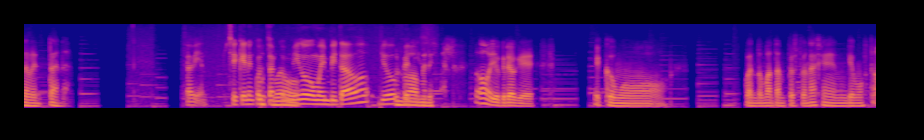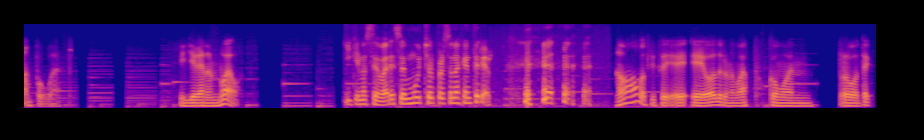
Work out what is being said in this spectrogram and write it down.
la ventana. Está bien. Si quieren contar nuevo- conmigo como invitado, yo feliz. No, yo creo que es como cuando matan personajes en Game of Thrones, pues, weón. Y llegan a un nuevo. Y que no se parece mucho al personaje anterior. No, pues es, otro nomás, pues, como en Robotech.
